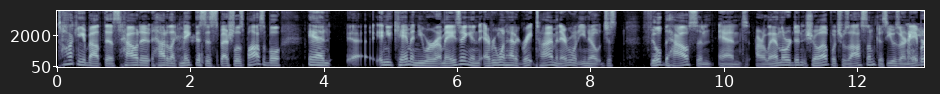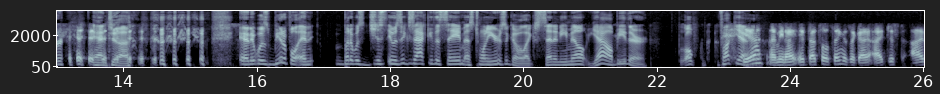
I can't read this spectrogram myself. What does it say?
talking about this how to how to like make this as special as possible and uh, and you came and you were amazing and everyone had a great time and everyone you know just filled the house and and our landlord didn't show up which was awesome because he was our neighbor. And uh and it was beautiful. And but it was just it was exactly the same as 20 years ago. Like send an email yeah i'll be there. Oh fuck yeah. Yeah, I mean, I it, that's the whole thing is like I, I just I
